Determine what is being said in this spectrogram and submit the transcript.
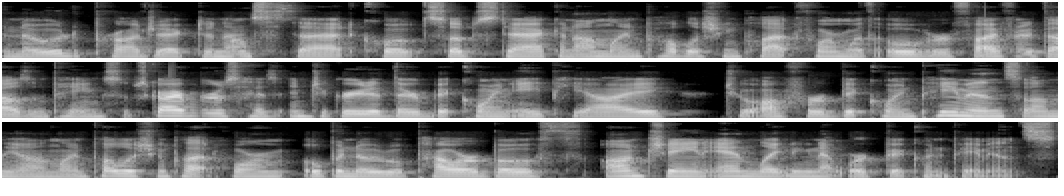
Node project announced that, quote, Substack, an online publishing platform with over 500,000 paying subscribers, has integrated their Bitcoin API to offer Bitcoin payments on the online publishing platform. OpenNode will power both on chain and Lightning Network Bitcoin payments.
